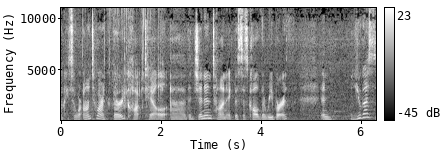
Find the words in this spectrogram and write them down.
Okay, so we're on to our third cocktail, uh, the gin and tonic. This is called the Rebirth. And you guys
